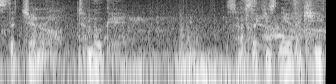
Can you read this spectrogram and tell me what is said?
That's the general, Temuge. Sounds like he's near the keep.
